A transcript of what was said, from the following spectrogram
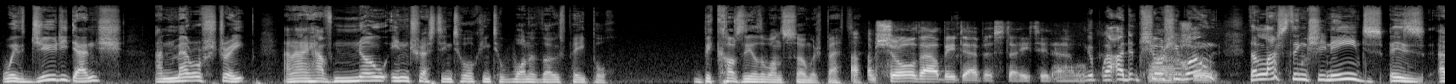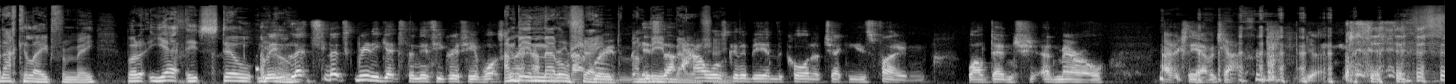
with Judi Dench and Meryl Streep, and I have no interest in talking to one of those people because the other one's so much better. I'm sure they'll be devastated, Hywel. Well, I'm sure she Wow. won't. The last thing she needs is an accolade from me, but yet it's still. I mean, know, let's let's really get to the nitty gritty of what's I'm going to being happen in Meryl that shamed. room. I'm is being that Meryl Hywel's going to be in the corner checking his phone while Dench and Meryl actually have a chat. Yeah.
